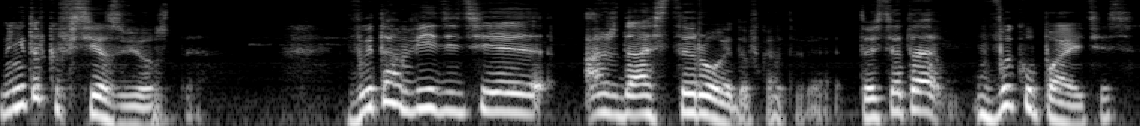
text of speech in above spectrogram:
ну не только все звезды, вы там видите аж до астероидов, которые. То есть это вы купаетесь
